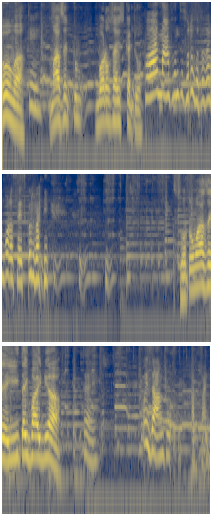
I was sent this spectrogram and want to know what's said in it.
ও মা কি? মাছ একটু বড় সাইজ কাটিও হয় মাছ হচ্ছে ছোট ছোট তার বড় সাইজ করবানি। ছোট মাছ এইটাই পাই না তাই? ওই জাম তো হাত পানি।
